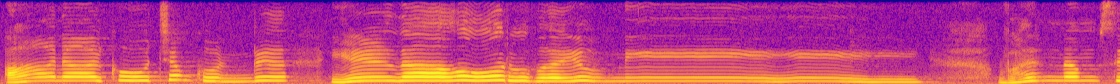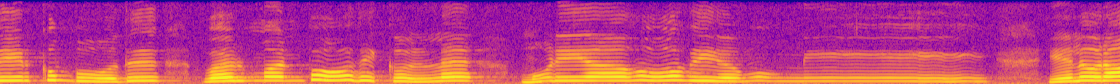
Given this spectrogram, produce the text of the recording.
ஆனால் கூச்சம் கொண்டு எழுதா ஓருவையும் நீ. வர்ணம் சேர்க்கும் போது வர்மன் போதை கொள்ள முடியா ஓவியமும் நீ. எலோரா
